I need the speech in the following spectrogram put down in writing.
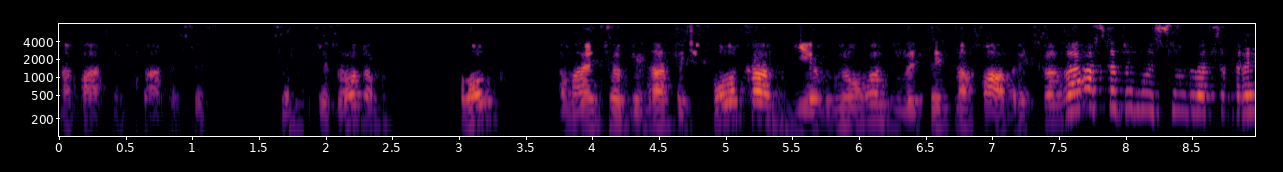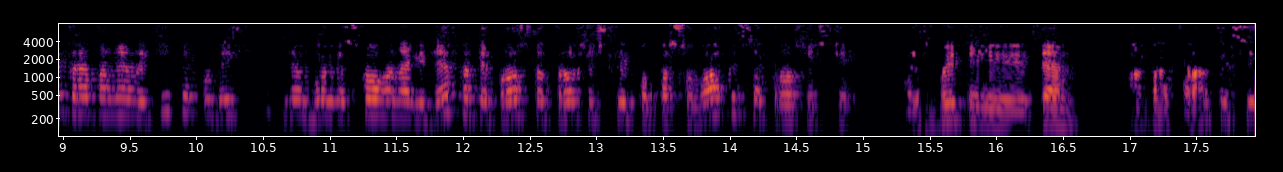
нападник гратися цим епізодом. Фолк намагається обіграти Чпока, б'є в нього, летить на Фабрикса. Зараз, я думаю, 7.23 треба не летіти кудись, не обов'язково навіть просто трошечки попасуватися, трошечки збити темп атак гратися,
